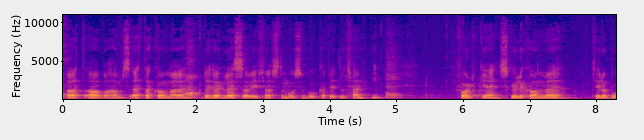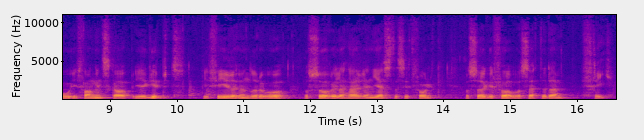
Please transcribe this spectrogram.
at Abrahams etterkommere, det leser vi i Første Mosebok kapittel 15, folket skulle komme til å bo i fangenskap i Egypt i 400 år, og så ville Herren gjeste sitt folk og sørge for å sette dem fri.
